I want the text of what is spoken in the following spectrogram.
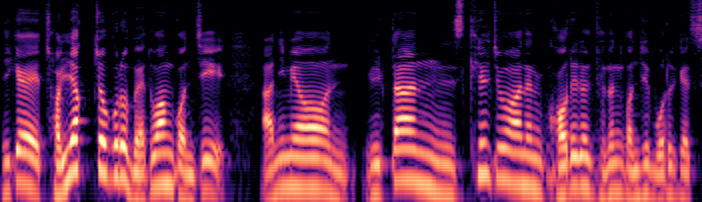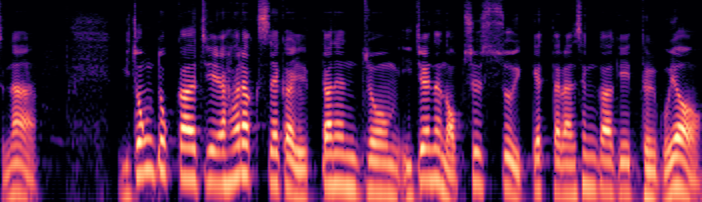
이게 전략적으로 매도한 건지 아니면 일단 스킬즈와는 거리를 두는 건지 모르겠으나 이 정도까지의 하락세가 일단은 좀 이제는 없을 수 있겠다라는 생각이 들고요.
